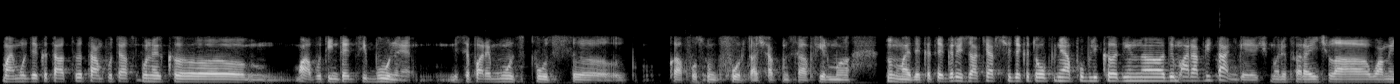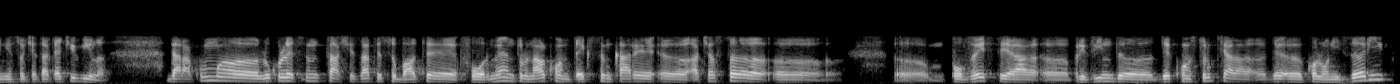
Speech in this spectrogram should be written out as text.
Mai mult decât atât, am putea spune că a avut intenții bune. Mi se pare mult spus că a fost un furt, așa cum se afirmă, nu numai de către greci, dar chiar și de către opinia publică din, din Marea Britanie, și mă refer aici la oamenii din societatea civilă. Dar acum uh, lucrurile sunt așezate sub alte forme, într-un alt context în care uh, această uh, povestea privind deconstrucția de colonizării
